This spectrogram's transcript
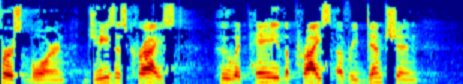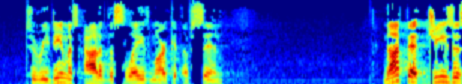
firstborn, Jesus Christ, who would pay the price of redemption to redeem us out of the slave market of sin. Not that Jesus,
